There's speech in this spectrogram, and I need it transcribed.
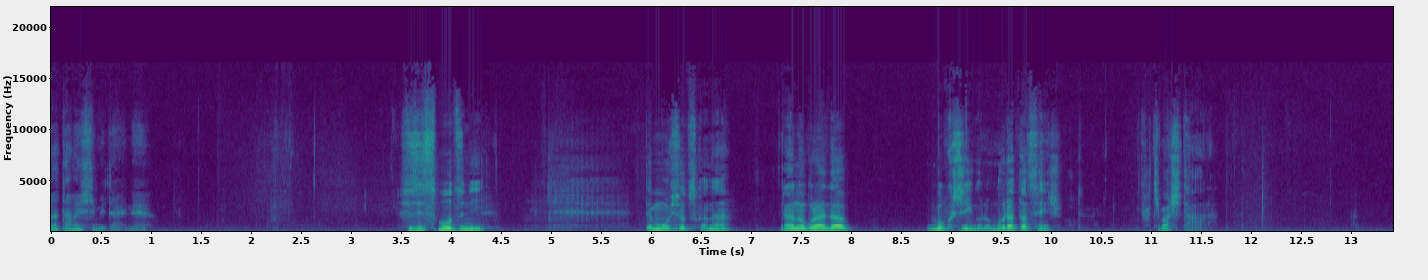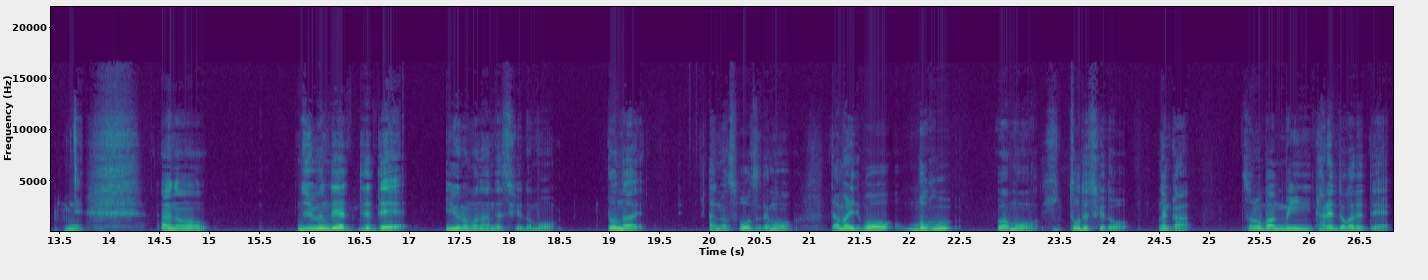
それは試してみたいね。そしてスポーツに、で、もう一つかな。あの、この間、ボクシングの村田選手って、勝ちました。ね。あの、自分でやってて言うのもなんですけども、どんな、あの、スポーツでも、たまにこう、僕はもう筆頭ですけど、なんか、その番組にタレントが出て、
